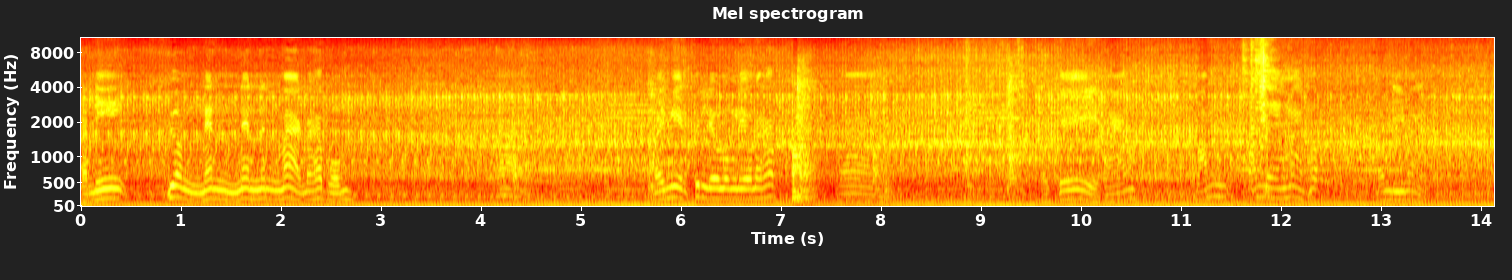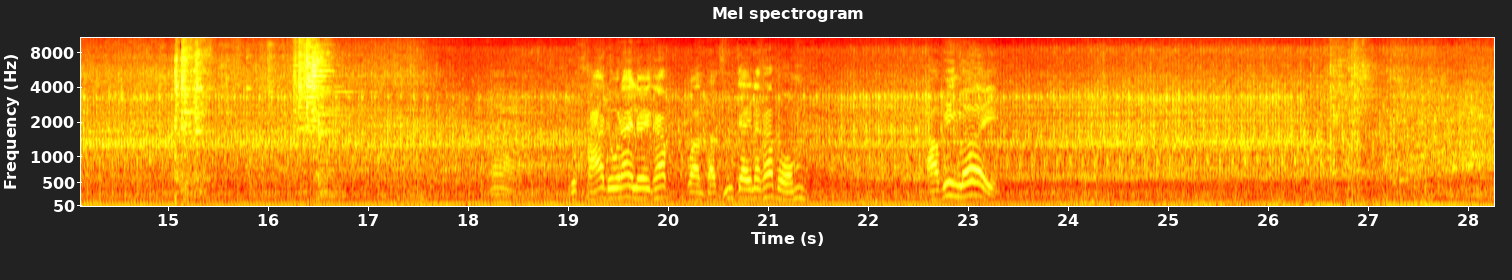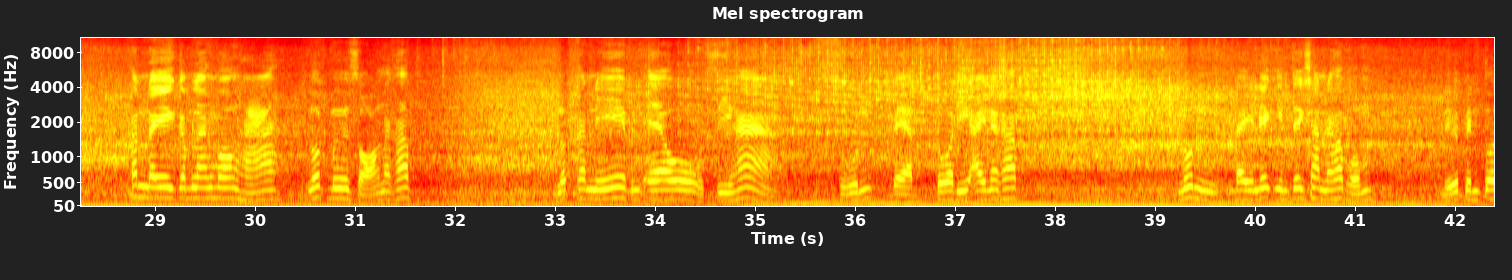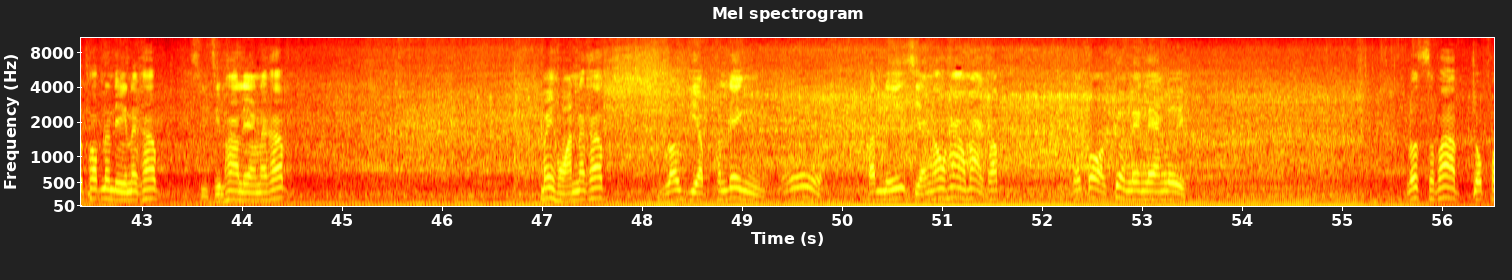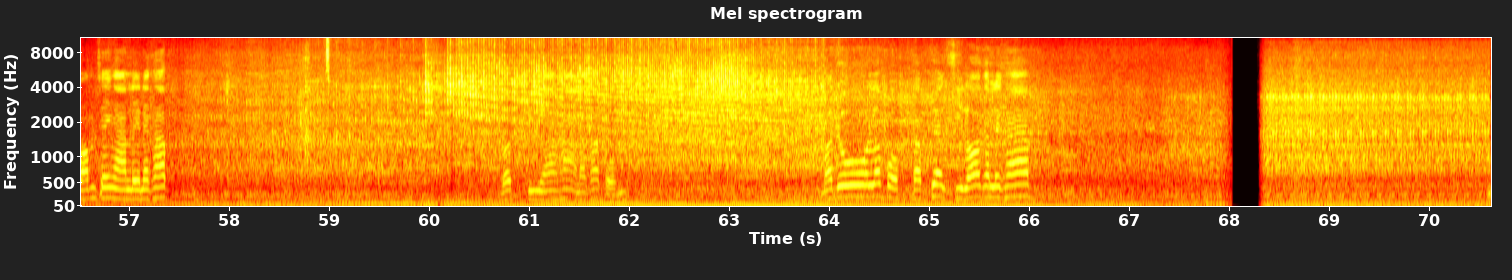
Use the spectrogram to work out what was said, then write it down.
คันนี้เครื่องแน่นแน่นแน่นมากนะครับผมใบมีดขึ้นเร็วลงเร็วนะครับ อ่า โอเคหางปั๊มปั๊มแรงมากครับปั๊มดีมาก อ่า ลูกค้าดูได้เลยครับก่อนตัดสินใจนะครับผมเอาวิ่งเลยท่านใดกำลังมองหารถมือสองนะครับ รถคันนี้เป็น L 4 5 0 8 ตัว DI นะครับ รุ่น Direct Injection นะครับผม หรือเป็นตัวท็อปนั่นเองนะครับ 45 แรงนะครับ ไม่หอนนะครับ เราเหยียบคันเร่งโอ้คันนี้เสียงห้าวๆมากครับ แล้วก็เครื่องแรงๆเลย รถสภาพจบพร้อมใช้งานเลยนะครับ รถปี55นะครับผม มาดูระบบขับเคลื่อน4ล้อกันเลยครับ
